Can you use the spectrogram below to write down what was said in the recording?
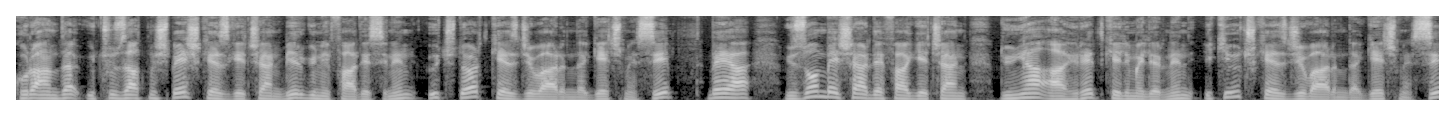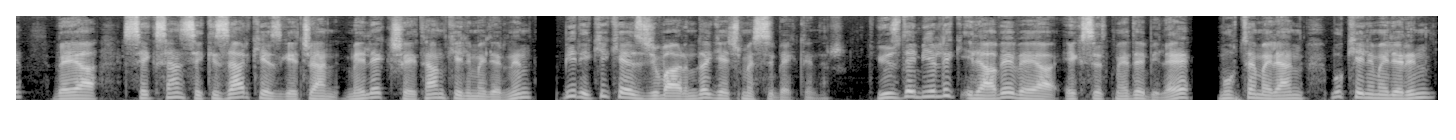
Kur'an'da 365 kez geçen bir gün ifadesinin 3-4 kez civarında geçmesi veya 115'er defa geçen dünya ahiret kelimelerinin 2-3 kez civarında geçmesi veya 88'er kez geçen melek şeytan kelimelerinin 1-2 kez civarında geçmesi beklenir. Yüzde birlik ilave veya eksiltmede bile muhtemelen bu kelimelerin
